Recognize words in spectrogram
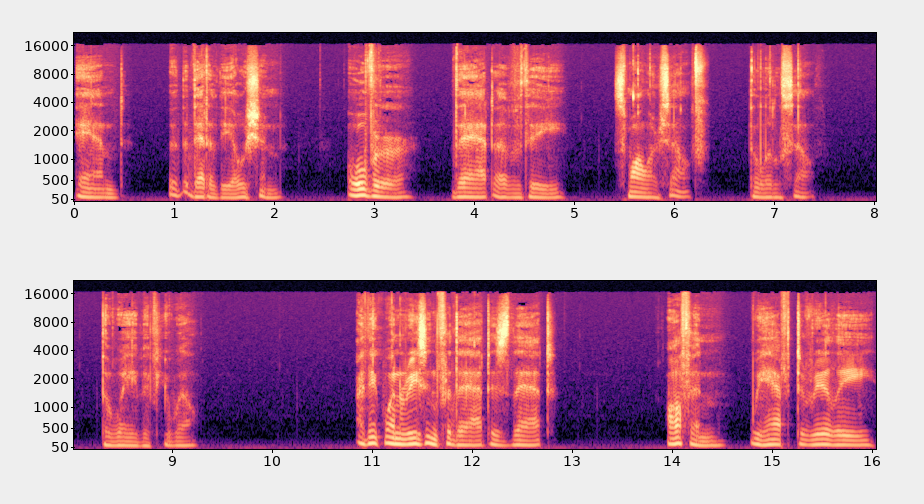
and that of the ocean over that of the smaller self, the little self, the wave, if you will. I think one reason for that is that often we have to really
